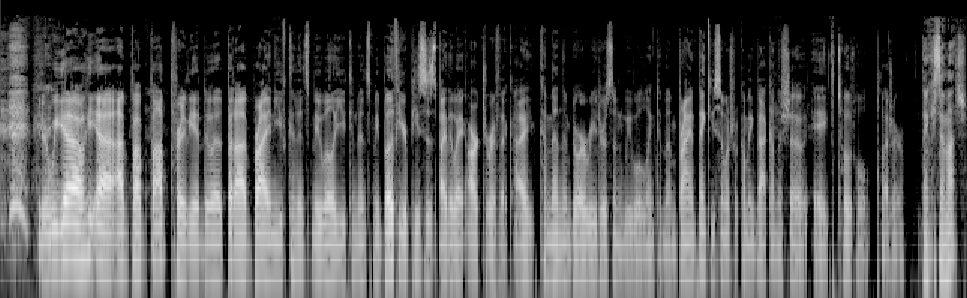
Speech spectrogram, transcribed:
Here we go. Yeah, I'm, I'm, I'm pretty into it. But uh, Bryan, you've convinced me. Will, you convinced me. Both of your pieces, by the way, are terrific. I commend them to our readers, and we will link to them. Bryan, thank you so much for coming back on the show. A total pleasure. thank you so much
